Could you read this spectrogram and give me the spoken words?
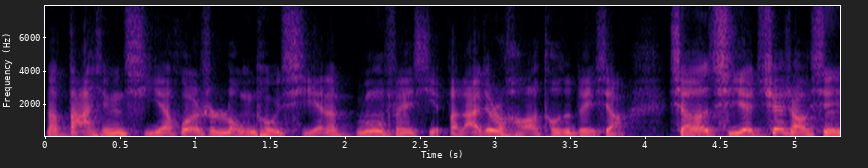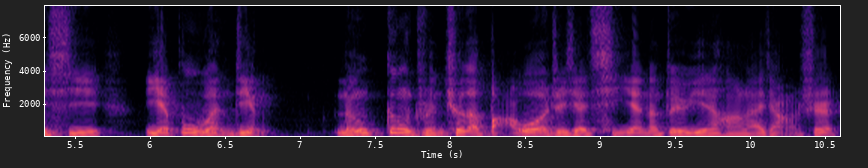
那大型企业或者是龙头企业，那不用分析，本来就是好的投资对象。小的企业缺少信息也不稳定，能更准确的把握这些企业，那对于银行来讲是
